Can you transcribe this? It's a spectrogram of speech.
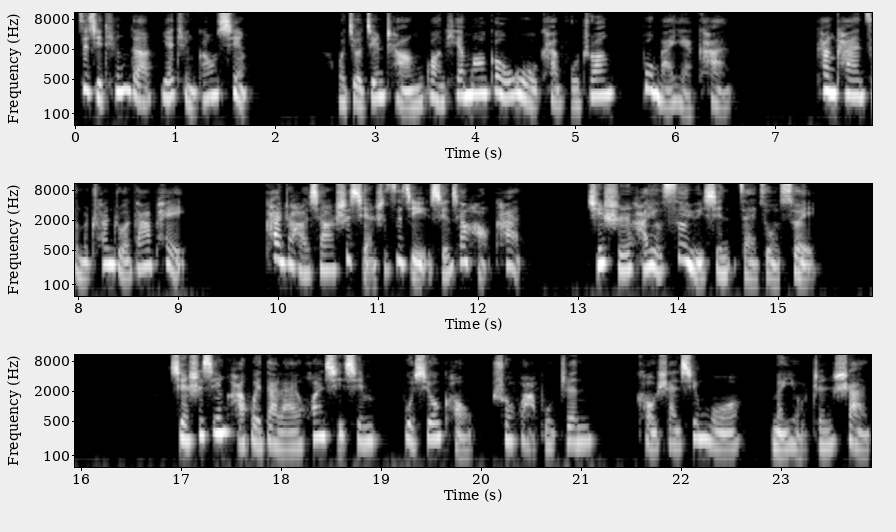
自己听的也挺高兴，我就经常逛天猫购物看服装，不买也看，看看怎么穿着搭配，看着好像是显示自己形象好看。其实还有色欲心在作祟，显示心还会带来欢喜心，不修口，说话不真，口善心魔，没有真善。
